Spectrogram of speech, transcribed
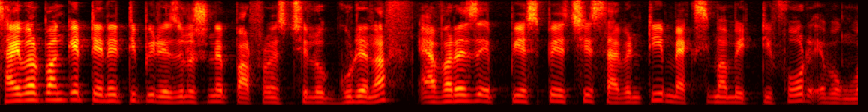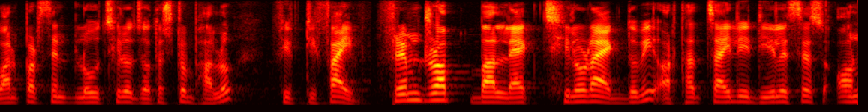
সাইবার পাঙ্কের টেনের টিপি রেজলিউশনের পারফরমেন্স ছিল গুড এনাফ অ্যাভারেজ এফপিএস পেয়েছি সেভেন্টি ম্যাক্সিমাম এইট্টি ফোর এবং ওয়ান পার্সেন্ট লো ছিল যথেষ্ট ভালো ফিফটি ফাইভ ফ্রেম ড্রপ বা ল্যাক ছিল না একদমই, অর্থাৎ চাইলে ডিএলএসএস অন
